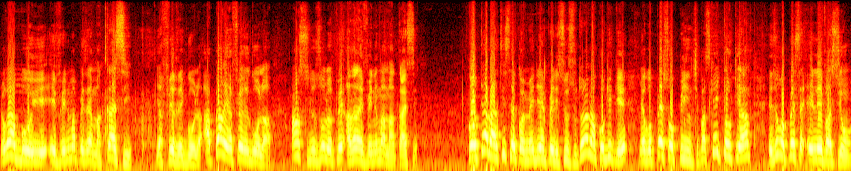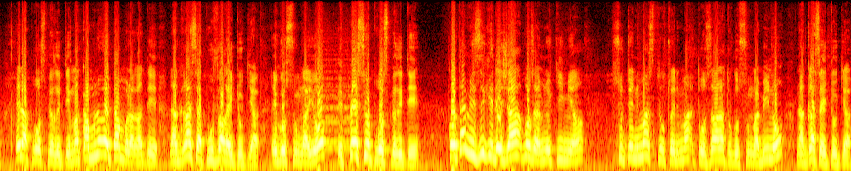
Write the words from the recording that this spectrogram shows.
lokola boye événement mpe eza ya makasi ya ferregola à part ya ferregola anse luzolo mpe aza na événement ya makasi kota baartiste comédien mpe lisusu tona makoki ke ya kopesa opinci parce que etokia eza kopesa élévation e la prospérité makambo na oyo etambolaka te na grâce ya pouvoir ya etokia ekosunga yo epesi yo prospérité kota miziki déjà bozala mino kimia soutenement spirituellement toza wana tokosunga bino na grâce ya etokia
